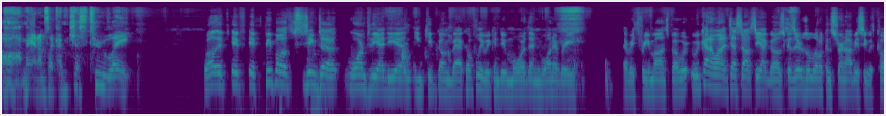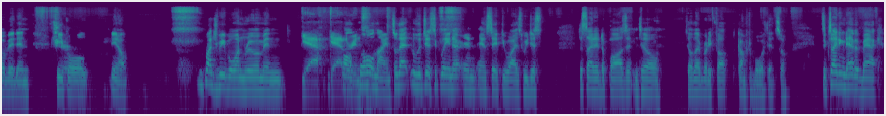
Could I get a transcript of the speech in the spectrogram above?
oh man, I'm just like I'm just too late. Well, if if if people seem to warm to the idea and, and keep coming back, hopefully we can do more than one every every three months. But we we kind of want to test out, see how it goes, because there's a little concern, obviously, with COVID and people, you know, a bunch of people one room and Yeah, all, gatherings. the whole nine. So that logistically and, and, and safety wise, we just decided to pause it until until everybody felt comfortable with it. So it's exciting to have it back.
